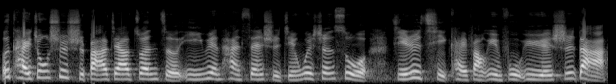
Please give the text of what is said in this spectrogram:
而台中市十八家专责医院和三十间卫生所即日起开放孕妇预约施打，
